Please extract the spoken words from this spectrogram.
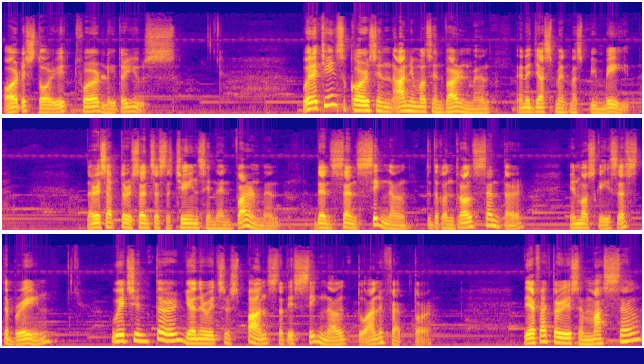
or to store it for later use. When a change occurs in an animal's environment, an adjustment must be made. The receptor senses the change in the environment, then sends signal to the control center, in most cases the brain, which in turn generates response that is signaled to an effector. The effector is a muscle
